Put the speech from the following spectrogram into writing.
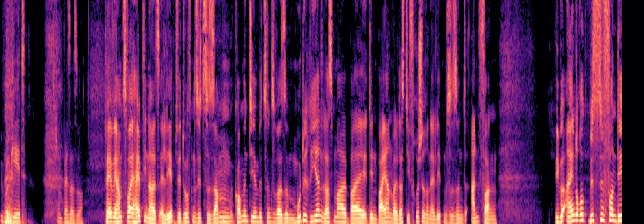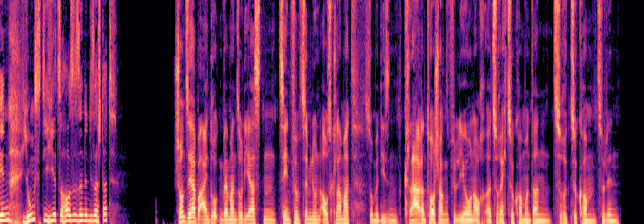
übergeht. Schon besser so. Per, wir haben zwei Halbfinals erlebt. Wir durften sie zusammen kommentieren bzw. moderieren. Lass mal bei den Bayern, weil das die frischeren Erlebnisse sind, anfangen. Wie beeindruckt bist du von den Jungs, die hier zu Hause sind in dieser Stadt? Schon sehr beeindruckend, wenn man so die ersten 10, 15 Minuten ausklammert, so mit diesen klaren Torschancen für Lyon auch äh, zurechtzukommen und dann zurückzukommen, zu den,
